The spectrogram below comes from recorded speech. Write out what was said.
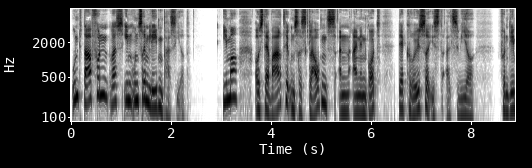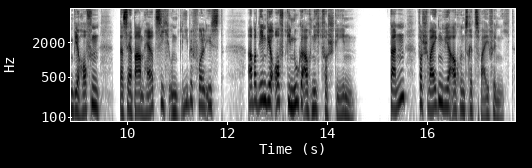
und davon, was in unserem Leben passiert. Immer aus der Warte unseres Glaubens an einen Gott, der größer ist als wir, von dem wir hoffen, dass er barmherzig und liebevoll ist, aber den wir oft genug auch nicht verstehen. Dann verschweigen wir auch unsere Zweifel nicht.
